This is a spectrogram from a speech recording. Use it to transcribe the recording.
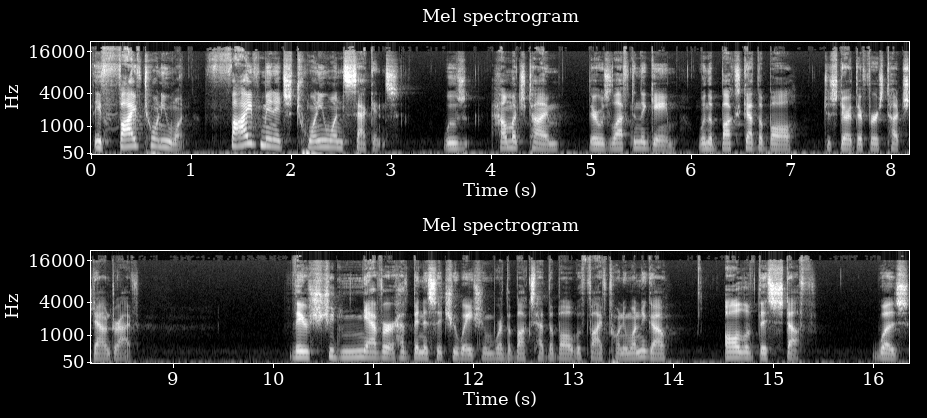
They had 521. 5 minutes 21 seconds was how much time there was left in the game when the Bucks got the ball to start their first touchdown drive. There should never have been a situation where the Bucks had the ball with 521 to go all of this stuff was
